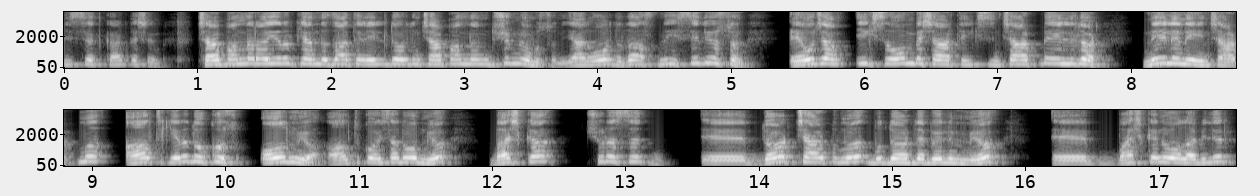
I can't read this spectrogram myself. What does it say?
Hisset kardeşim. Çarpanları ayırırken de zaten 54'ün çarpanlarını düşünmüyor musun? Yani orada da aslında hissediyorsun. E hocam x 15 artı x'in çarpımı 54. Neyle neyin çarpımı? 6 kere 9. Olmuyor. 6 koysan olmuyor. Başka şurası e, 4 çarpımı bu 4'e bölünmüyor. E, başka ne olabilir?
